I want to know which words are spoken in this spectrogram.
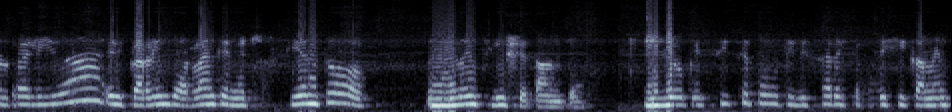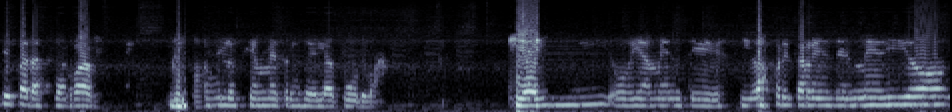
en realidad el carril de arranque en 800 no influye tanto. Y lo que sí se puede utilizar estratégicamente para cerrar después de los 100 metros de la curva. Que ahí, obviamente, si vas por el carril del medio,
